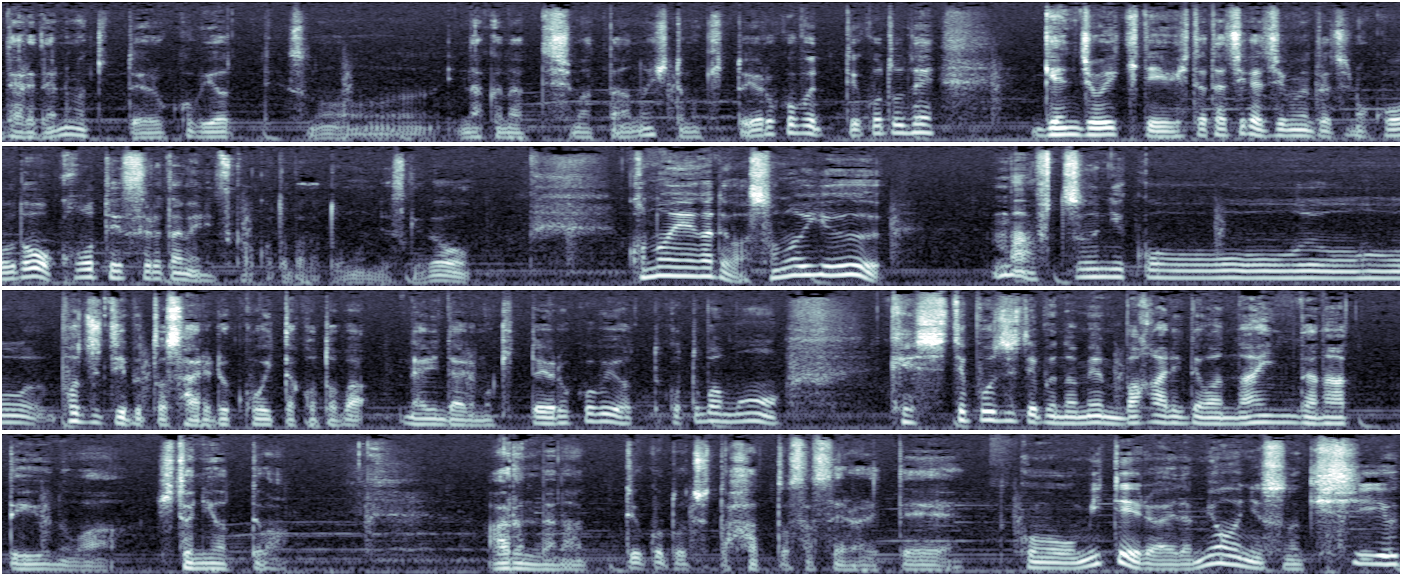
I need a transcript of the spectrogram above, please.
誰々もきっと喜ぶよってその亡くなってしまったあの人もきっと喜ぶっていうことで現状生きている人たちが自分たちの行動を肯定するために使う言葉だと思うんですけどこの映画ではそういうまあ普通にこうポジティブとされるこういった言葉何々もきっと喜ぶよって言葉も決してポジティブな面ばかりではないんだなっていうのは人によってはあるんだなっていうことをちょっとハッとさせられてこう見ている間妙にその岸由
